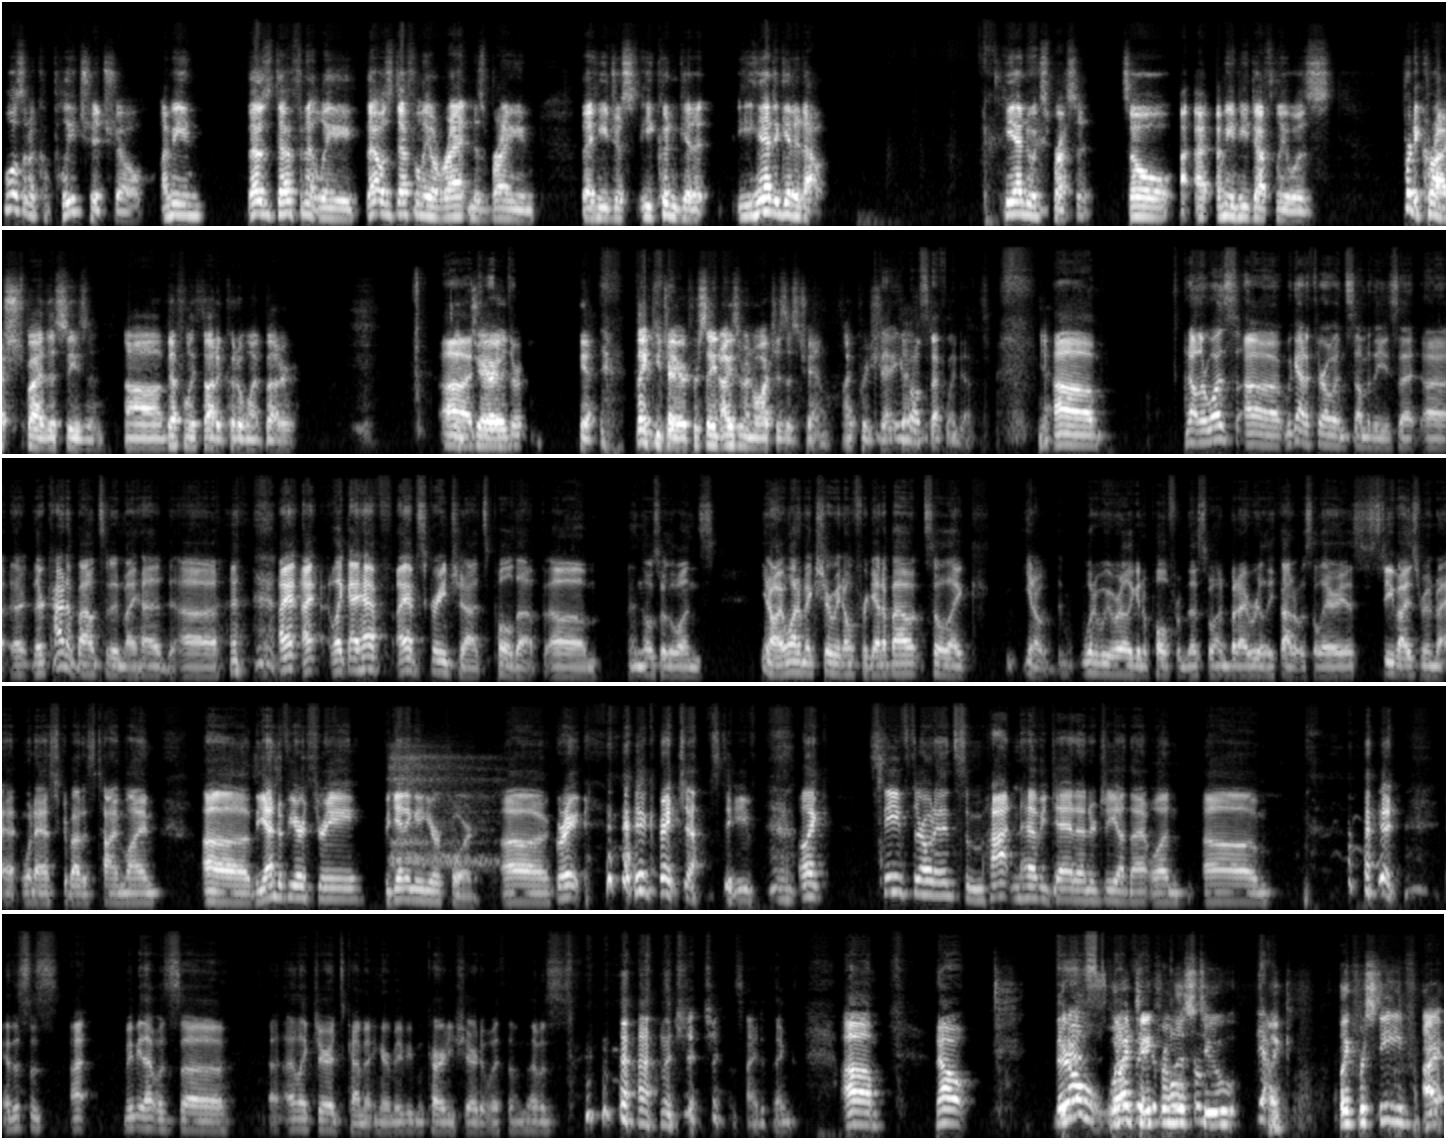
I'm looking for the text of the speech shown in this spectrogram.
wasn't a complete shit show. I mean, that was definitely that was definitely a rat in his brain that he just he couldn't get it. He had to get it out. He had to express it. So I, I- mean, he definitely was pretty crushed by this season. Uh, definitely thought it could have went better. Uh, Jared- Jared, Thank you, Jared- for saying Yzerman watches this channel. I appreciate Yeah, he that. most definitely does. Yeah. Um, now there was uh, we got to throw in some of these that uh, they're- kind of bouncing in my head. Uh, I, I like I have I have screenshots pulled up, um, and those are the ones you know I want to make sure we don't forget about. So like you know what are we really going to pull from this one? But I really thought it was hilarious. Steve Yzerman when asked about his timeline, uh, the end of year three, beginning of year four. Uh, great, great job, Steve. Like Steve thrown in some hot and heavy dad energy on that one. Um, yeah, this is uh, maybe that was. Uh, I, I like Jared's comment here. Maybe McCarty shared it with him. That was on the shit show side of things. Um, now you know is what I take from this too? Yeah. Like, like for Steve, I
